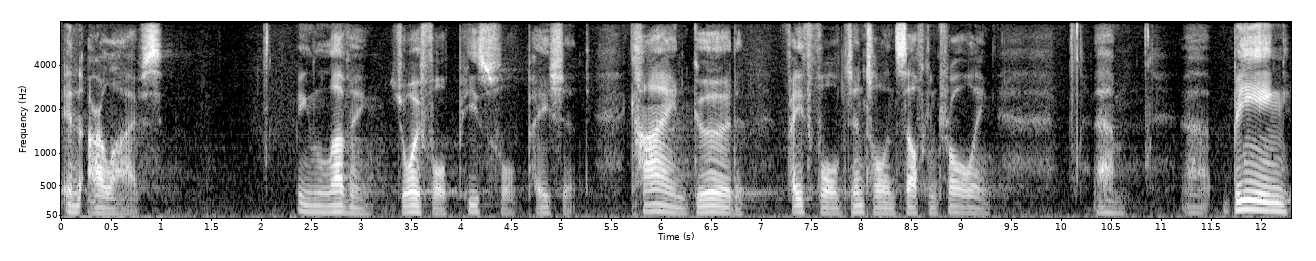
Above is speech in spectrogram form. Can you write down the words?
in our lives being loving, joyful, peaceful, patient, kind, good, faithful, gentle, and self controlling. Um, uh, being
